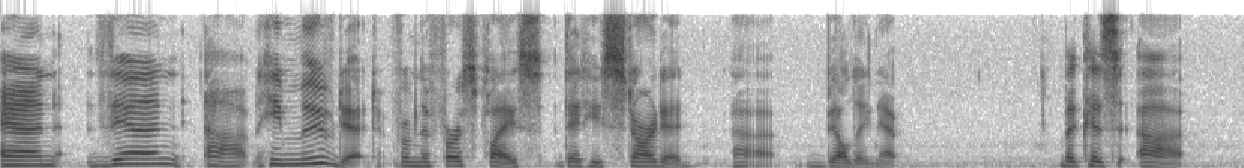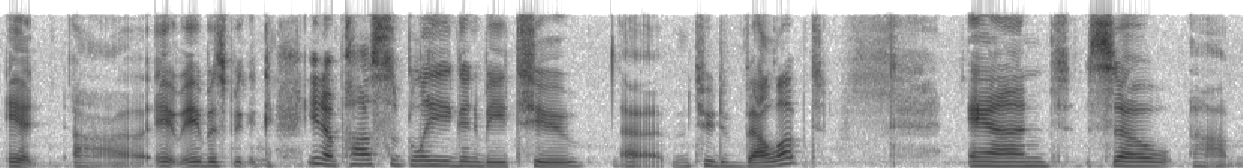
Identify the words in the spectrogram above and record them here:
And then uh, he moved it from the first place that he started uh, building it because uh, it, uh, it it was you know possibly going to be too uh, too developed, and so um,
